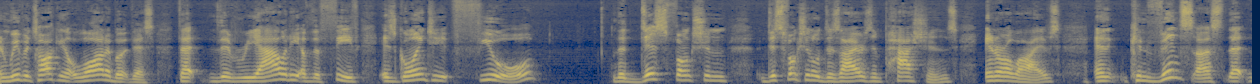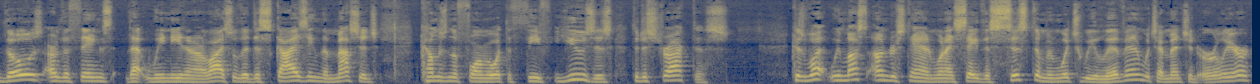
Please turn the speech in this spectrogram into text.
And we've been talking a lot about this that the reality of the thief is going to fuel the dysfunction, dysfunctional desires and passions in our lives and convince us that those are the things that we need in our lives. So the disguising the message comes in the form of what the thief uses to distract us. Because what we must understand when I say the system in which we live in, which I mentioned earlier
